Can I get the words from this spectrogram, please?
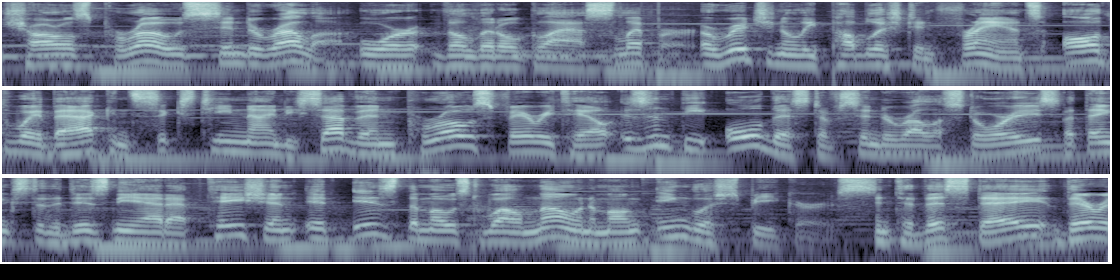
Charles Perrault's Cinderella, or The Little Glass Slipper. Originally published in France all the way back in 1697, Perrault's fairy tale isn't the oldest of Cinderella stories, but thanks to the Disney adaptation, it is the most well known among English speakers. And to this day, there is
